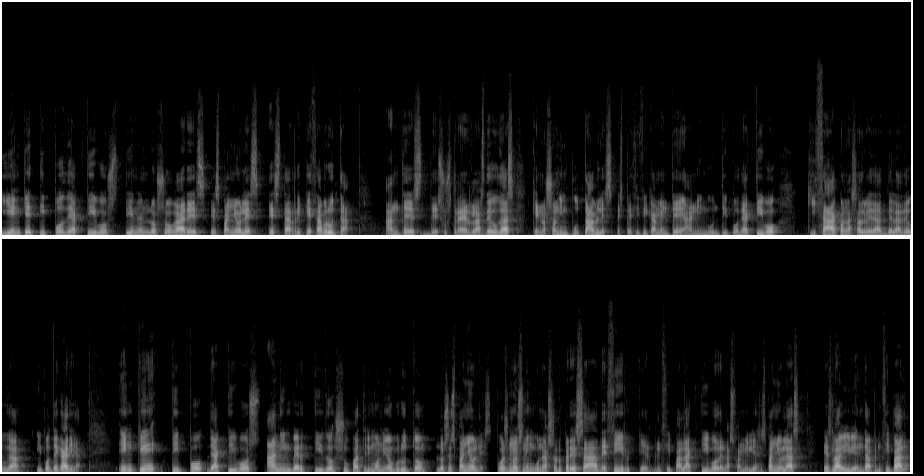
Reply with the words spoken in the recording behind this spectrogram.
¿y en qué tipo de activos tienen los hogares españoles esta riqueza bruta? antes de sustraer las deudas que no son imputables específicamente a ningún tipo de activo, quizá con la salvedad de la deuda hipotecaria. en qué tipo de activos han invertido su patrimonio bruto los españoles. Pues no es ninguna sorpresa decir que el principal activo de las familias españolas es la vivienda principal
